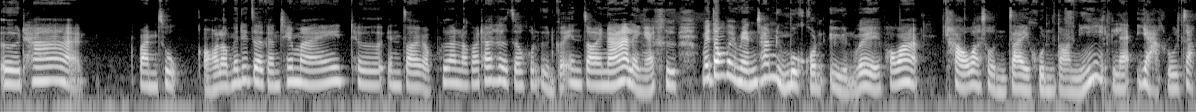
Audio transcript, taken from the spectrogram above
เออถ้าวันศุกร์อ๋อเราไม่ได้เจอกันใช่ไหมเธอเอนจอยกับเพื่อนแล้วก็ถ้าเธอเจอคนอื่นก็เอนจอยนะอะไรเงี้ยคือ ไม่ต้องไปเมนชั่นถึงบุคคลอื่นเว้ยเพราะว่าเขาอะสนใจคุณตอนนี้และอยากรู้จัก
